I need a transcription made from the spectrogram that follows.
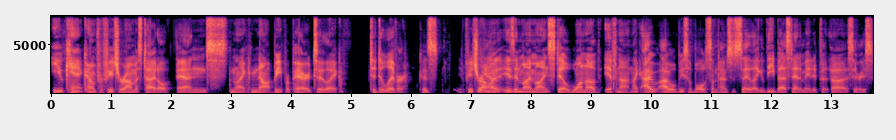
you can't come for Futurama's title and like not be prepared to like to deliver because Futurama is in my mind still one of, if not like I I will be so bold sometimes to say like the best animated uh, series.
